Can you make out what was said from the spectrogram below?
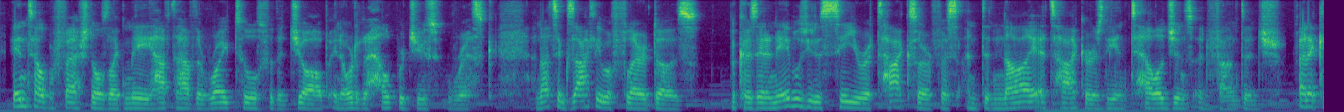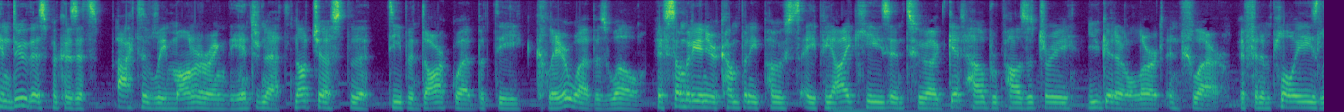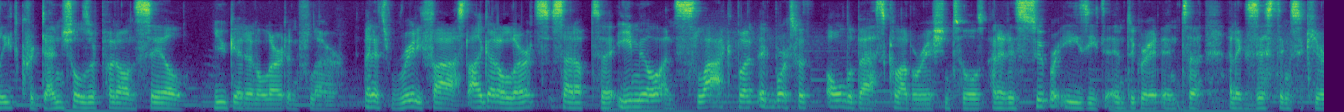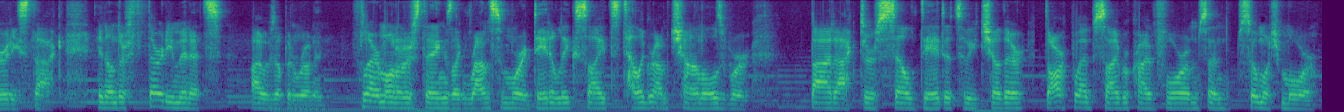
Intel professionals like me have to have the right tools for the job in order to help reduce risk. And that's exactly what Flare does because it enables you to see your attack surface and deny attackers the intelligence advantage. And it can do this because it's actively monitoring the internet, not just the deep and dark web, but the clear web as well. If somebody in your company posts API keys into a GitHub repository, you get an alert in Flare. If an employee's leaked credentials are put on sale, you get an alert in Flare and it's really fast. I got alerts set up to email and Slack, but it works with all the best collaboration tools and it is super easy to integrate into an existing security stack. In under 30 minutes, I was up and running. Flare monitors things like ransomware data leak sites, Telegram channels where bad actors sell data to each other, dark web cybercrime forums, and so much more.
